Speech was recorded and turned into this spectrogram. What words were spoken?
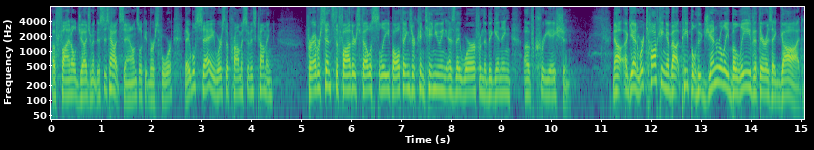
of final judgment. This is how it sounds. Look at verse 4. They will say, Where's the promise of his coming? For ever since the fathers fell asleep, all things are continuing as they were from the beginning of creation. Now, again, we're talking about people who generally believe that there is a God.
